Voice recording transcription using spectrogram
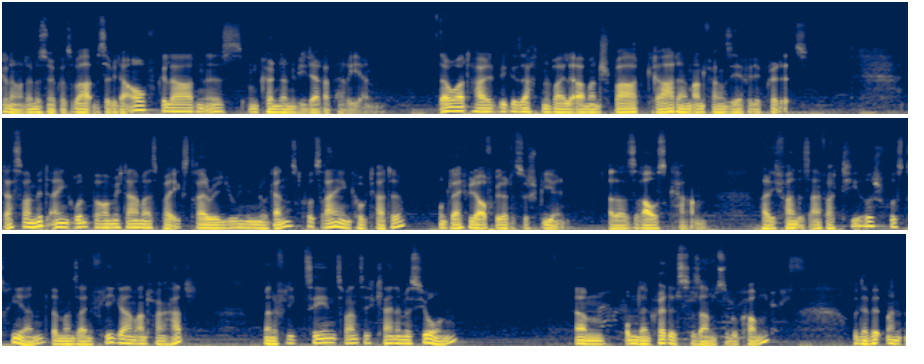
Genau, dann müssen wir kurz warten, bis er wieder aufgeladen ist und können dann wieder reparieren. Dauert halt, wie gesagt, eine Weile, aber man spart gerade am Anfang sehr viele Credits. Das war mit ein Grund, warum ich damals bei X3 Reunion nur ganz kurz reingeguckt hatte und gleich wieder aufgehört hatte zu spielen. Also als es rauskam. Weil ich fand es einfach tierisch frustrierend, wenn man seinen Flieger am Anfang hat. Man fliegt 10, 20 kleine Missionen, ähm, um dann Credits zusammenzubekommen. Und dann wird man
